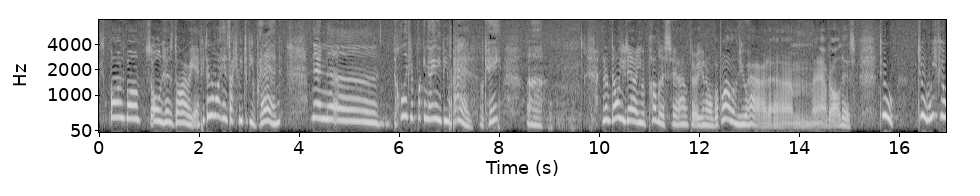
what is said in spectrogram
SpongeBob sold his diary. If he doesn't want his diary to be read, then uh, don't let your fucking diary be read, okay? Uh, don't you dare even publish it after you know the problems you had um, after all this. Two, two, we feel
